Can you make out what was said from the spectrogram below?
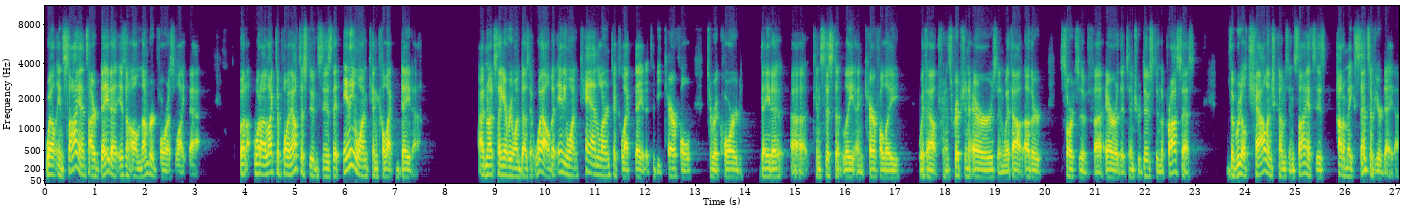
Well, in science, our data isn't all numbered for us like that. But what I like to point out to students is that anyone can collect data. I'm not saying everyone does it well, but anyone can learn to collect data, to be careful, to record data uh, consistently and carefully without transcription errors and without other sorts of uh, error that's introduced in the process. The real challenge comes in science is how to make sense of your data.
